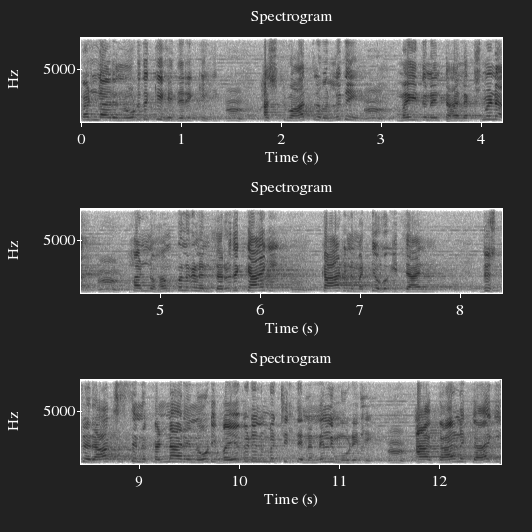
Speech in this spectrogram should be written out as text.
ಕಣ್ಣಾರೆ ನೋಡುವುದಕ್ಕೆ ಹೆದರಿಕೆ. ಅಷ್ಟು ಮಾತ್ರವಲ್ಲದೆ ಮೈದುನಂತಹ ಲಕ್ಷ್ಮಣ ಹಣ್ಣು ಹಂಪಲುಗಳನ್ನು ತರುವುದಕ್ಕಾಗಿ ಕಾಡಿನ ಮಧ್ಯೆ ಹೋಗಿದ್ದಾನೆ. ದುಷ್ಟ ರಾಕ್ಷಸನ್ನು ಕಣ್ಣಾರೆ ನೋಡಿ ಭಯಗಡೆನೆಂಬ ಚಿಂತೆ ನನ್ನಲ್ಲಿ ಮೂಡಿದೆ. ಆ ಕಾರಣಕ್ಕಾಗಿ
